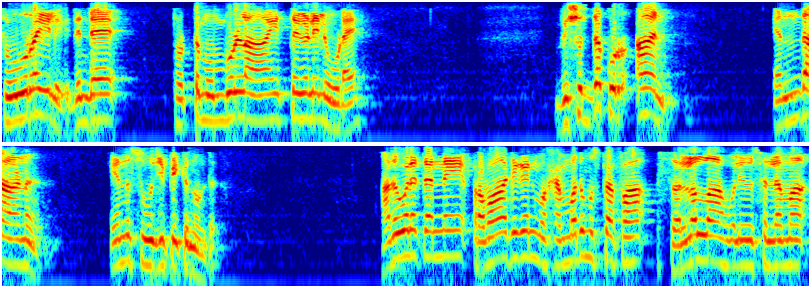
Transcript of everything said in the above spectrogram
സൂറയിൽ ഇതിന്റെ തൊട്ട് മുമ്പുള്ള ആയത്തുകളിലൂടെ വിശുദ്ധ ഖുർആൻ എന്താണ് എന്ന് സൂചിപ്പിക്കുന്നുണ്ട്. അതുപോലെ തന്നെ പ്രവാചകൻ മുഹമ്മദ് മുസ്തഫ സല്ലാഹു അലൈഹി വസല്ലമ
